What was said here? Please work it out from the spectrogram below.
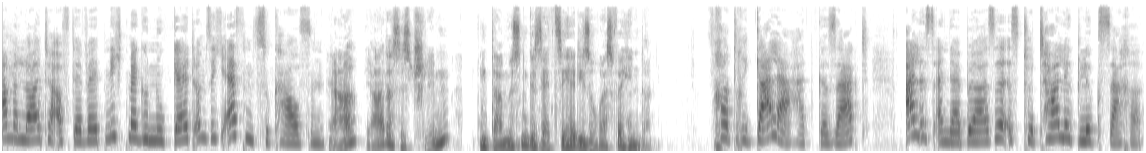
arme Leute auf der Welt nicht mehr genug Geld, um sich Essen zu kaufen. Ja, ja, das ist schlimm. Und da müssen Gesetze her, die sowas verhindern. Frau Drigalla hat gesagt, alles an der Börse ist totale Glückssache.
